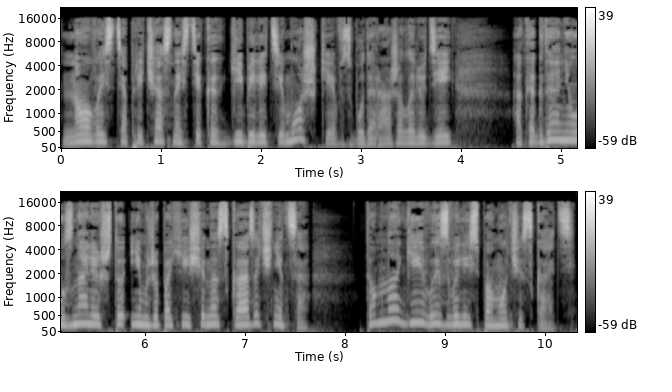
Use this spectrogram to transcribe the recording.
Новость о причастности к их гибели Тимошки взбудоражила людей, а когда они узнали, что им же похищена сказочница, то многие вызвались помочь искать.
